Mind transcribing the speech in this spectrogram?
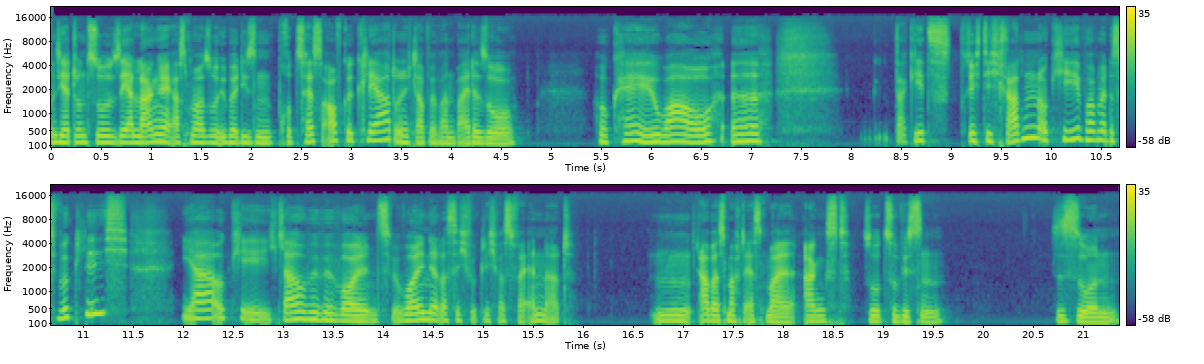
Und sie hat uns so sehr lange erstmal so über diesen Prozess aufgeklärt und ich glaube, wir waren beide so, okay, wow, äh, da geht's richtig ran, okay, wollen wir das wirklich? Ja, okay, ich glaube, wir wollen's. Wir wollen ja, dass sich wirklich was verändert. Mm, Aber es macht erstmal Angst, so zu wissen, es ist so ein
